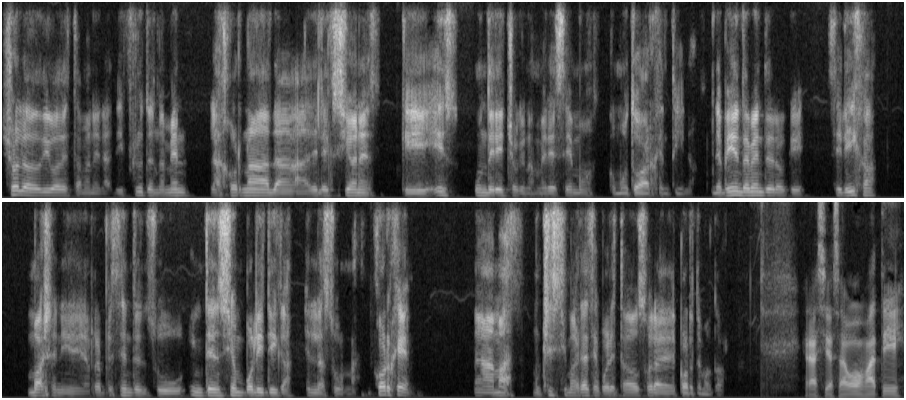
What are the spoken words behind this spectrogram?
yo lo digo de esta manera, disfruten también la jornada de elecciones, que es un derecho que nos merecemos como todo argentino. Independientemente de lo que se elija, vayan y representen su intención política en las urnas. Jorge, nada más. Muchísimas gracias por estas dos horas de deporte motor. Gracias a vos, Mati.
